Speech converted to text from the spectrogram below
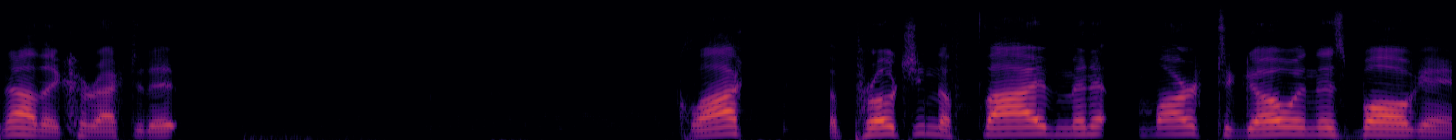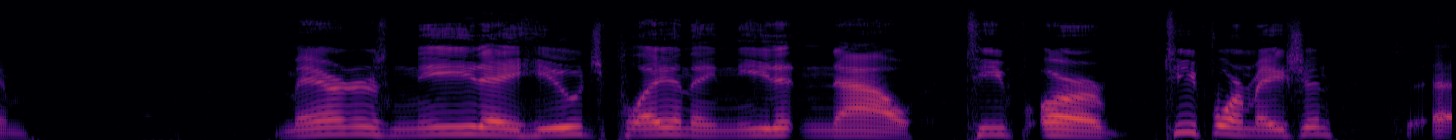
Now they corrected it. Clock approaching the five minute mark to go in this ball game. Mariners need a huge play and they need it now. T or T formation, uh,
